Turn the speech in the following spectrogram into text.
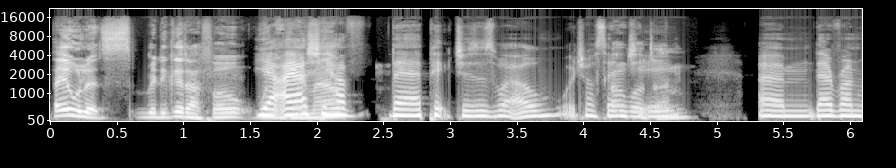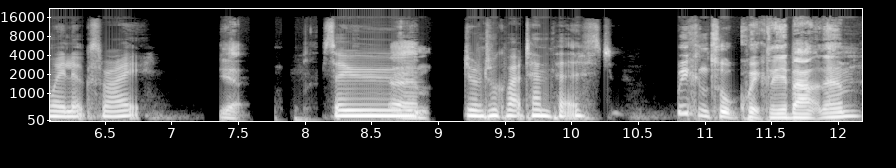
They all looked really good. I thought. Yeah, I actually out. have their pictures as well, which I'll Oh, send well to you. done. um their runway looks right. Yeah. So Um, do you want to talk about Tempest? we can talk quickly about them.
